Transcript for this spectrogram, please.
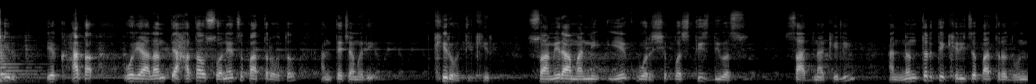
खीर एक हाता वर आला आणि त्या हातावर सोन्याचं पात्र होतं आणि त्याच्यामध्ये खीर होती खीर. स्वामीरामांनी एक वर्ष पस्तीस दिवस साधना केली आणि नंतर ते खिरीचं पात्र धुवून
